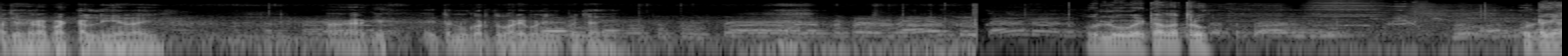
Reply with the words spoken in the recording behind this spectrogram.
ਅੱਜ ਫਿਰ ਆਪਾਂ ਕੱਲ ਹੀ ਆ ਨਾ ਜੀ। ਤਾਂ ਕਰਕੇ ਇਧਰ ਨੂੰ ਗੁਰਦੁਆਰੇ ਬਣੇ ਨੂੰ ਭੱਜਾਂਗੇ। ਉੱਲੂ ਬੈਠਾ ਮਤਰੂ। ਉੱਡ ਗਿਆ।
